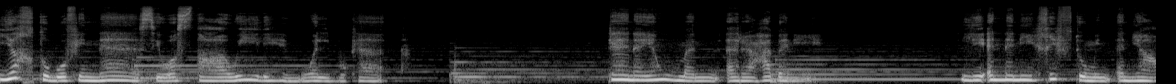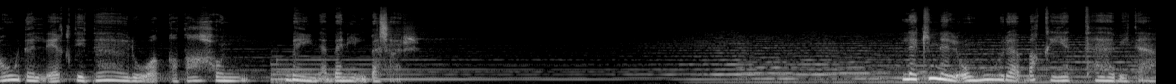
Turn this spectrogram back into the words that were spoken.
يخطب في الناس وسط عويلهم والبكاء. كان يوما أرعبني لأنني خفت من أن يعود الاقتتال والتطاحن بين بني البشر. لكن الأمور بقيت ثابتة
